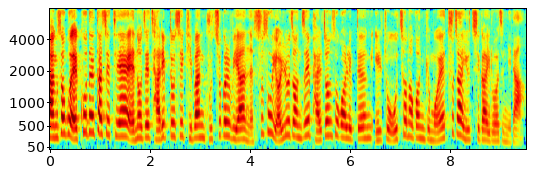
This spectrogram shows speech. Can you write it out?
강서구 에코델타시티의 에너지 자립도시 기반 구축을 위한 수소 연료전지 발전소 건립 등 1조 5천억 원 규모의 투자 유치가 이루어집니다.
